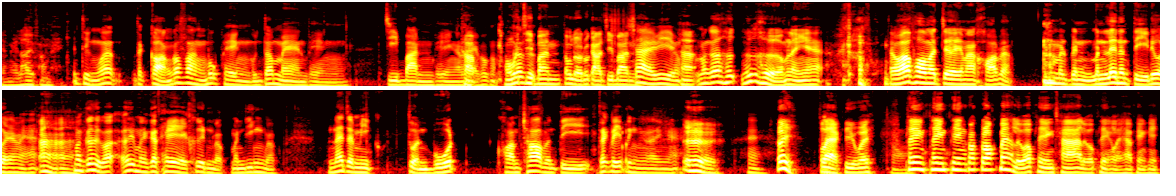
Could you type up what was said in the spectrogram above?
ยังไงเล่าให้ฟังหน่อยถึงว่าแต่ก่อนก็ฟังพวกเพลงอุลตร้าแมนเพลงจีบันเพลงอะไรครับพวกนั้นโอ้ยจีบันต้องเดือดโอกาสจีบันใช่พี่ฮะมันก็ฮึกฮึกเหิมอะไรเงี้ยฮะครับผมแต่ว่าพอมาเจอ Macross แบบ มันเป็นมันเล่นดนตรีด้วยใช่ไหมฮะอ่าอ่ามันก็ถือว่าเอ้ยมันก็เท่ขึ้นแบบมันยิ่งแบบมันน่าจะมีส่วน boost ความชอบดนตรีสักนิดนึงอะไรเงี้ยเออฮะเฮ้ย แปลกดีเว้ยอ๋อเพลงเพลงเพลงร็อกร็อกไหมหรือว่าเพลงช้าหรือว่าเพลงอะไรครับเพลงนี้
